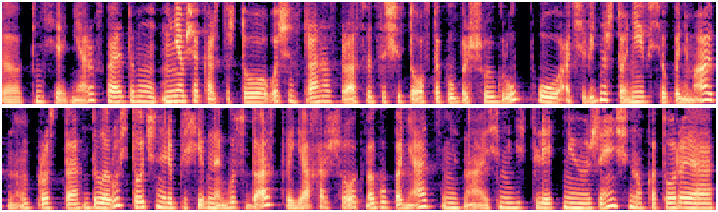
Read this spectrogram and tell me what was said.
э, пенсионеров. Поэтому мне вообще кажется, что очень странно сбрасывать со счетов такую большую группу. Очевидно, что они все понимают, но просто Беларусь — это очень репрессивное государство. Я хорошо могу понять, не знаю, 70-летнюю женщину, которая,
